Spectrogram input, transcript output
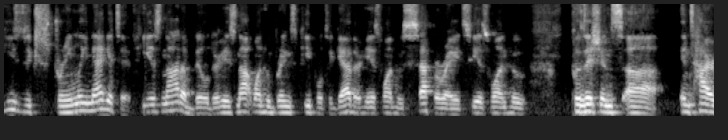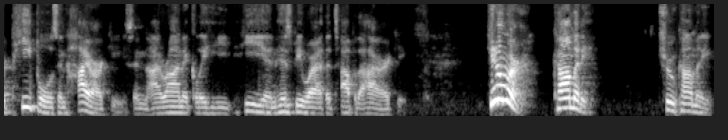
he's extremely negative. He is not a builder, he's not one who brings people together. He is one who separates, he is one who positions uh, entire peoples in hierarchies. And ironically, he, he and his people are at the top of the hierarchy. Humor, comedy, true comedy.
